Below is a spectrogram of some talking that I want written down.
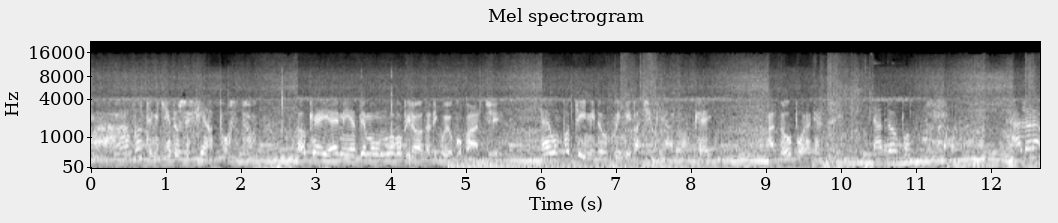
Ma a volte mi chiedo se sia a posto. Ok, Amy, abbiamo un nuovo pilota di cui occuparci. È un po' timido, quindi facci piano, ok? A dopo, ragazzi. A dopo. Allora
